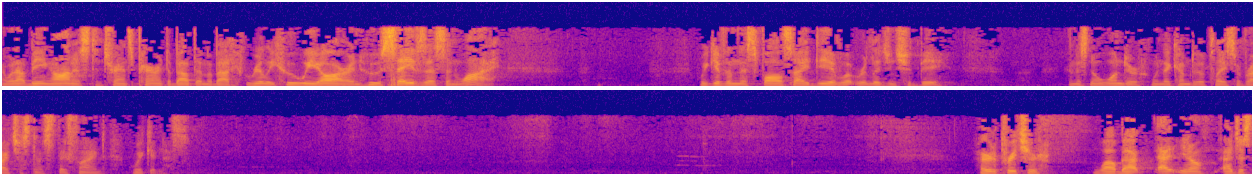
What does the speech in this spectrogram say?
And without being honest and transparent about them about really who we are and who saves us and why, we give them this false idea of what religion should be. And it's no wonder when they come to the place of righteousness, they find wickedness. I heard a preacher a while back. I, you know, I just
